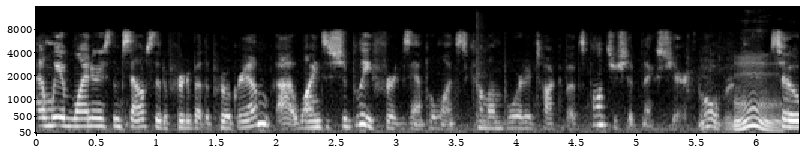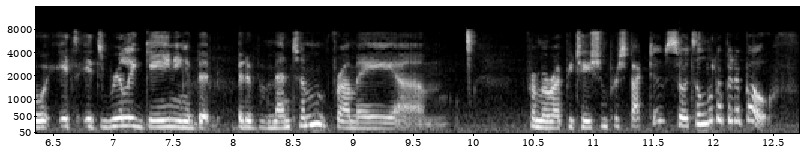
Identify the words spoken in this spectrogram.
And we have wineries themselves that have heard about the program. Uh, Wines of Chablis, for example, wants to come on board and talk about sponsorship next year. Oh, very Ooh. So it's it's really gaining a bit bit of momentum from a um, from a reputation perspective. So it's a little bit of both.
